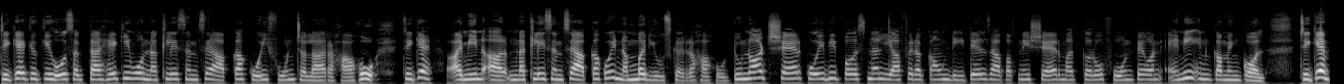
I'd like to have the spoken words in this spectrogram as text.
ठीक है? क्योंकि हो सकता है कि वो नकली सिम से आपका कोई फ़ोन चला रहा हो, ठीक है? आई मीन नकली सिम से आपका कोई नंबर यूज़ कर रहा हो। डू नॉट शेयर कोई भी पर्सनल या फिर अकाउंट डिटेल्स आप अपनी शेयर मत करो फ़ोन पे ऑन एनी इनकमिंग कॉल ठीक है?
